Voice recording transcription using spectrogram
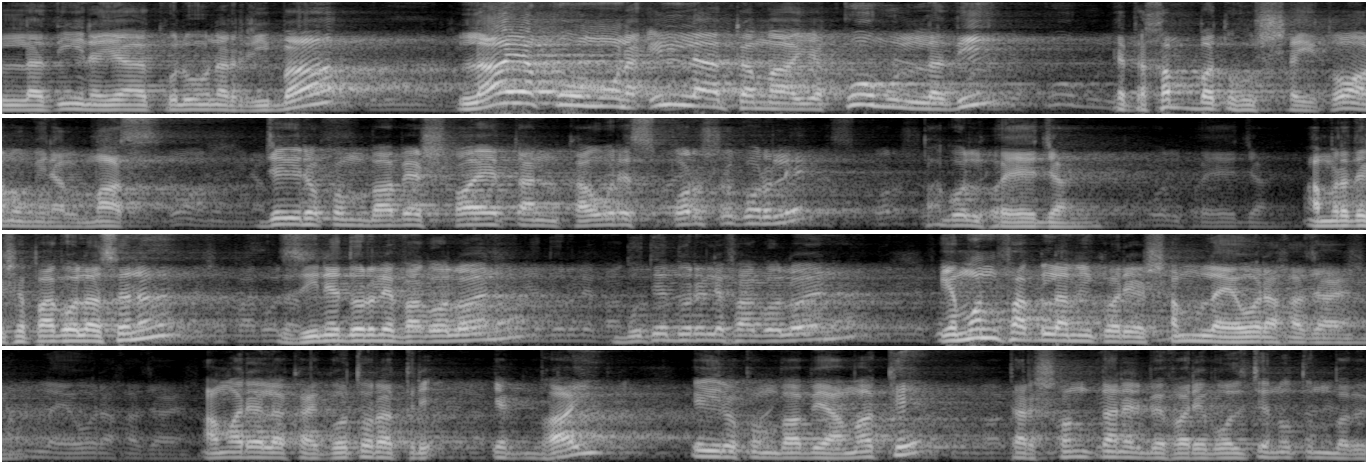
আল্লাহ দিন রিবা লা ইয়াকুমুনা ইল্লা কামা ইয়াকুমুল্লাযী ইয়াতাখাব্বাতুহু শাইতানু মিনাল মাস। যেই রকম ভাবে শয়তান কাউরে স্পর্শ করলে পাগল হয়ে যায়। আমরা দেশে পাগল আছে না? জিনে ধরলে পাগল হয় না? বুতে ধরলে পাগল হয় না? এমন পাগলামি করে সামলায়ও রাখা যায় না। আমার এলাকায় গত রাত্রে এক ভাই এই ভাবে আমাকে তার সন্তানের ব্যাপারে বলছে, নতুনভাবে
